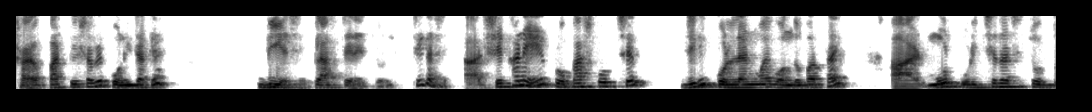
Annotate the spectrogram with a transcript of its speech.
সহায়ক পাঠ্য হিসাবে কোনিটাকে দিয়েছে ক্লাস টেনের জন্য, ঠিক আছে? আর সেখানে প্রকাশ করছেন যিনি কল্যাণময় বন্দ্যোপাধ্যায়। আর মোট পরিচ্ছেদ আছে চোদ্দ,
